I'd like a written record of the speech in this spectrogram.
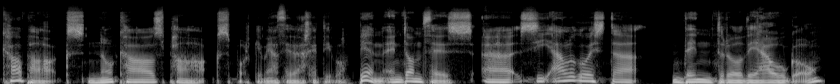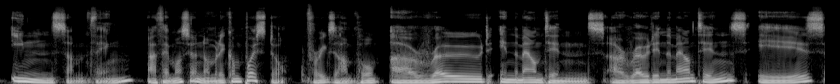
Car parks, no cars parks, porque me hace de adjetivo. Bien, entonces, eh, si algo está dentro de algo, in something, hacemos el nombre compuesto. For example, a road in the mountains. A road in the mountains is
